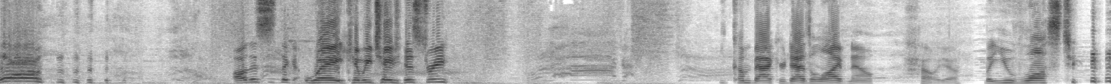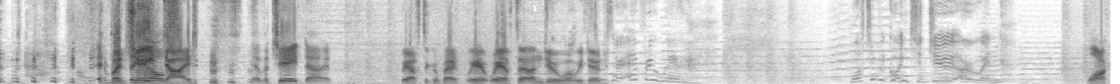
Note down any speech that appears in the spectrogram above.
oh! oh, this is the guy. Wait, can we change history? You come back, your dad's alive now. Hell yeah. But you've lost. But Jade else. died. Yeah, but Jade died. we have to go back. We, we have to undo what we did. Monsters are everywhere. What are we going to do, Irwin? Walk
